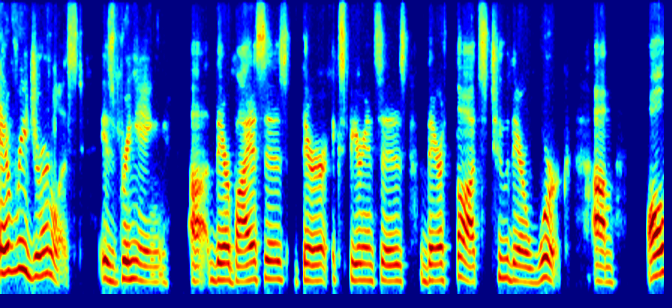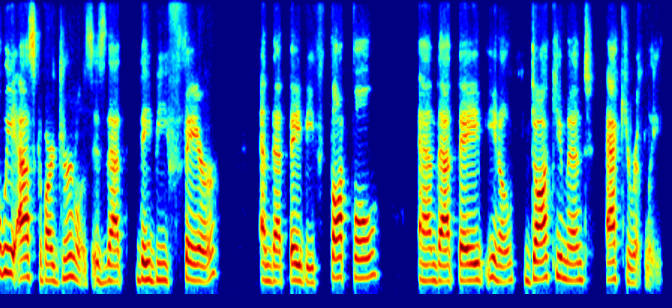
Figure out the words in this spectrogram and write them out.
every journalist is bringing uh, their biases, their experiences, their thoughts to their work. Um, all we ask of our journalists is that they be fair and that they be thoughtful and that they, you know, document accurately,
